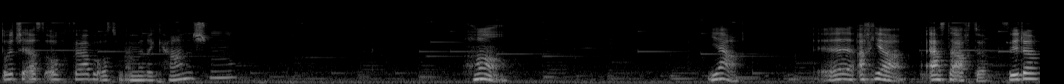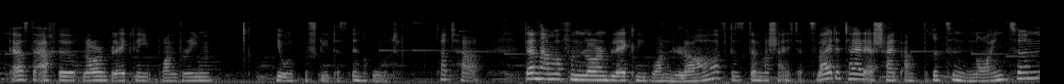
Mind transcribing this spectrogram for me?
Deutsche Erstaufgabe aus dem Amerikanischen. Huh. Ja. Äh, ach ja, 1.8. Seht ihr? 1.8. Lauren Blakely, One Dream Hier unten steht es in Rot. Tata. Dann haben wir von Lauren Blakely One Love. Das ist dann wahrscheinlich der zweite Teil. Erscheint am 3.9.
